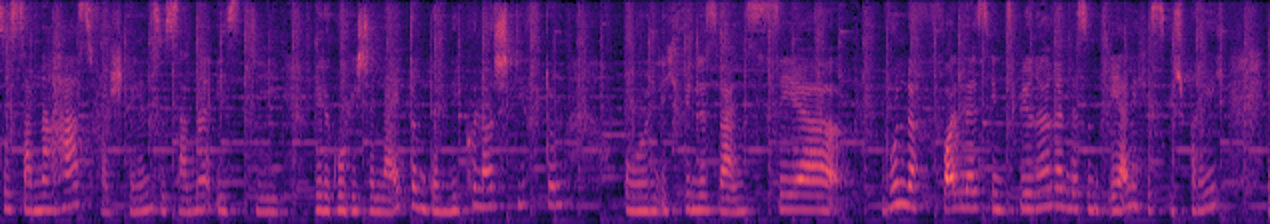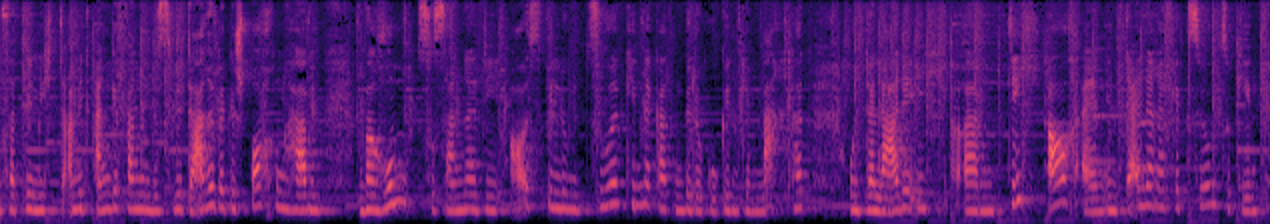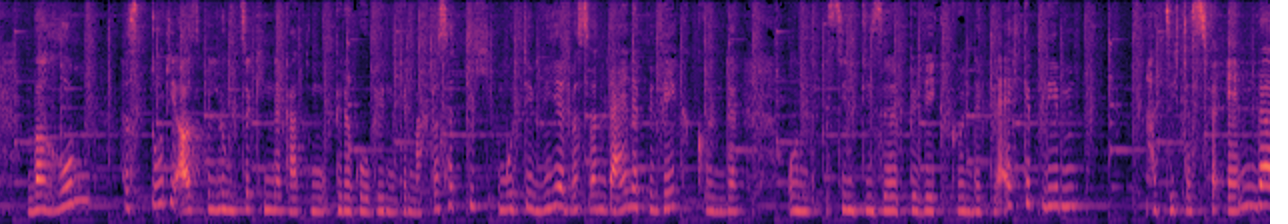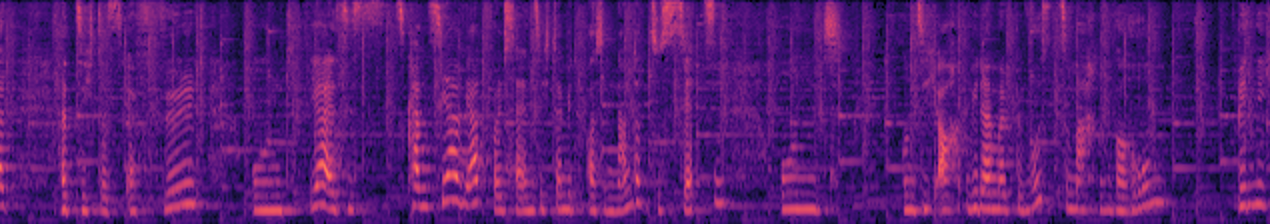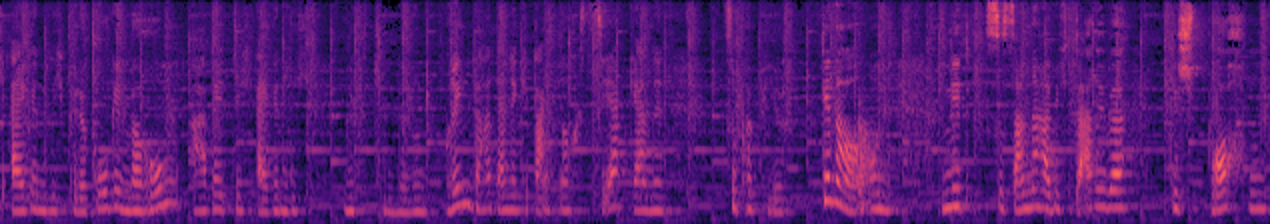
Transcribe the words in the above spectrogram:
Susanna Haas vorstellen. Susanna ist die pädagogische Leitung der Nikolaus Stiftung und ich finde, es war ein sehr wundervolles, inspirierendes und ehrliches Gespräch. Es hat nämlich damit angefangen, dass wir darüber gesprochen haben, warum Susanna die Ausbildung zur Kindergartenpädagogin gemacht hat. Und da lade ich ähm, dich auch ein, in deine Reflexion zu gehen. Warum hast du die Ausbildung zur Kindergartenpädagogin gemacht? Was hat dich motiviert? Was waren deine Beweggründe? Und sind diese Beweggründe gleich geblieben? Hat sich das verändert? Hat sich das erfüllt? Und ja, es, ist, es kann sehr wertvoll sein, sich damit auseinanderzusetzen und, und sich auch wieder einmal bewusst zu machen, warum bin ich eigentlich Pädagogin? Warum arbeite ich eigentlich mit Kindern? Und bring da deine Gedanken auch sehr gerne zu Papier. Genau, und mit Susanne habe ich darüber gesprochen,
